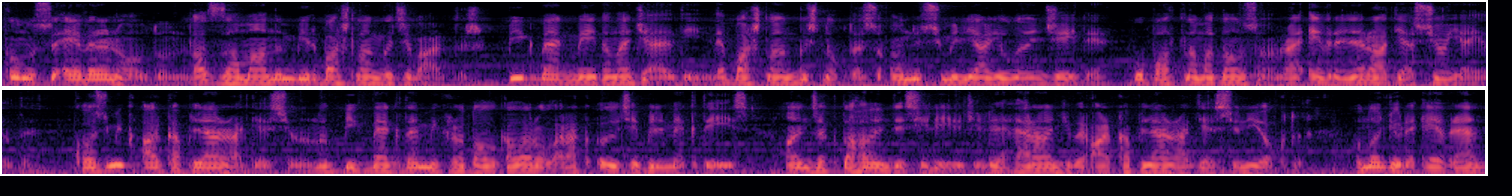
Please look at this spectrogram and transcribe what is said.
konusu evren olduğunda zamanın bir başlangıcı vardır. Big Bang meydana geldiğinde başlangıç noktası 13 milyar yıl önceydi. Bu patlamadan sonra evrene radyasyon yayıldı. Kozmik arka plan radyasyonunu Big Bang'den mikrodalgalar olarak ölçebilmekteyiz. Ancak daha öncesiyle ilgili herhangi bir arka plan radyasyonu yoktur. Buna göre evren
